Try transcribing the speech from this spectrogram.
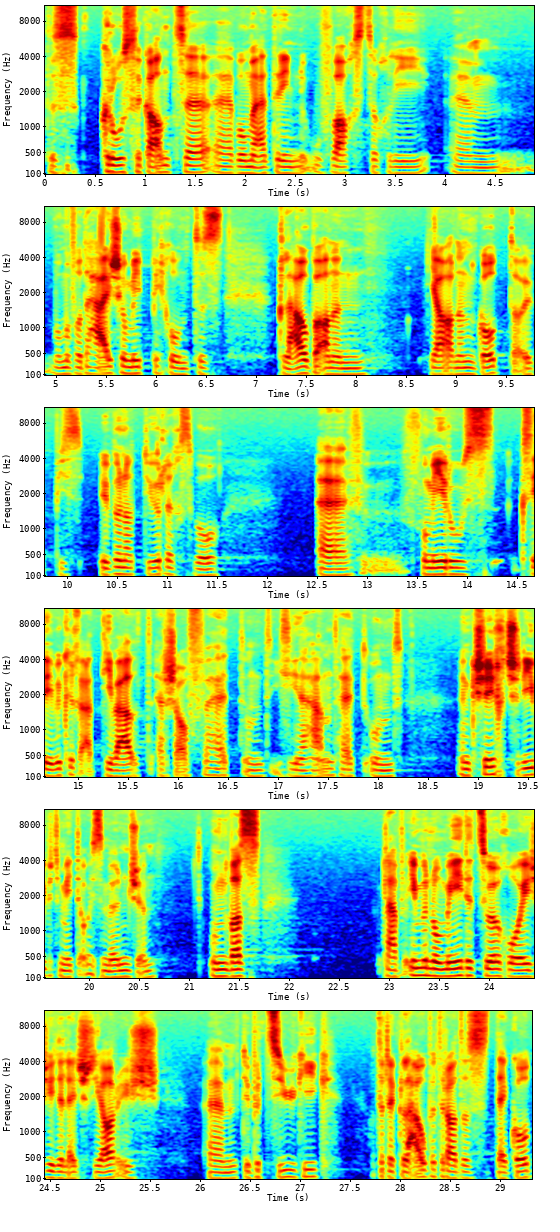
das große Ganze, äh, wo man drin aufwächst, so ein bisschen, ähm, wo man von daheim schon mitbekommt, das Glauben an einen, ja, an einen Gott, an etwas Übernatürliches, wo äh, von mir aus gesehen wirklich auch die Welt erschaffen hat und in seinen Händen hat und eine Geschichte schreibt mit uns Menschen. Und was glaube immer noch mehr dazu ist in den letzten Jahren, ist ähm, die Überzeugung oder der Glaube daran, dass der Gott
